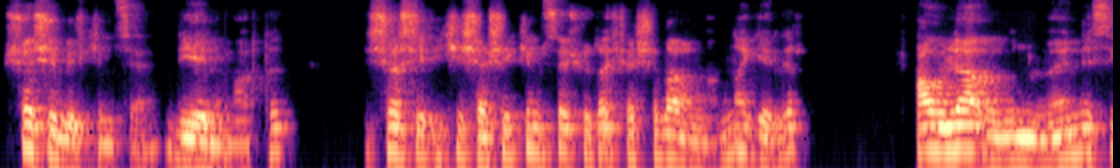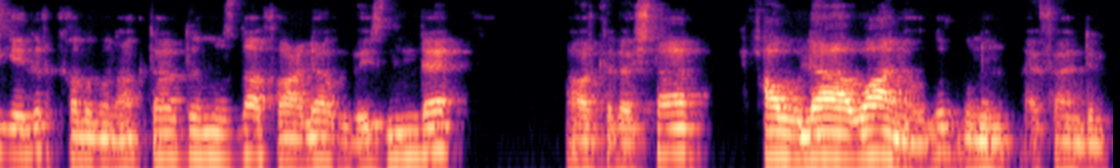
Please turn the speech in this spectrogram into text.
Şaşı bir kimse diyelim artık. Şaşı iki şaşı kimse şu da şaşılar anlamına gelir. Havla bunun müennesi gelir. Kalıbını aktardığımızda faala vezninde arkadaşlar havlavane olur. Bunun efendim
